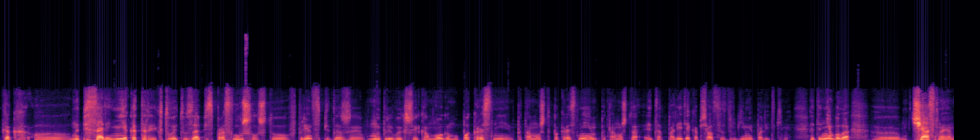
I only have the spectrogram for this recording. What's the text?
как э, написали некоторые, кто эту запись прослушал, что, в принципе, даже мы, привыкшие ко многому, покраснеем. Потому что покраснеем, потому что это политик общался с другими политиками. Это не было э, частная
